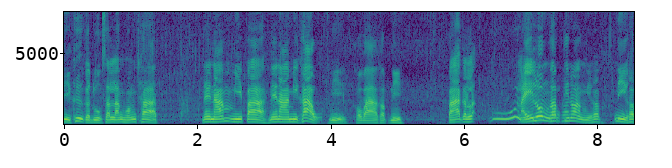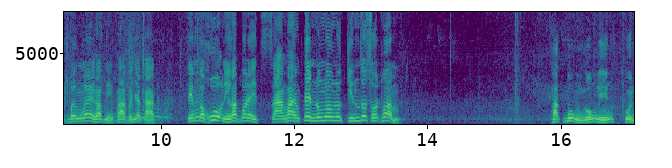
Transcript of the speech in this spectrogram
นี่คือกระดูกสันหลังของชาติ ในน้ำมีปลาในนามีข้าว นี่เขาว่าครับนี่ ปลากันละไหลลงครับพี่น้องนี่ครับนี่ครับเบิ้งเลยครับนี่ภาพบรรยากาศ เต็มกับคู่นี่ครับบ่ได้สร้างภาพเต้นลงๆแล้วกินสดๆพร้อมผักบุ้งหลวงเหลียงพุ่น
